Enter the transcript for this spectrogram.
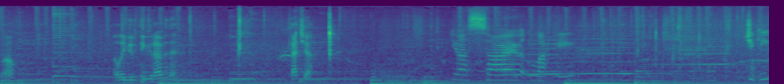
Well, I'll leave you to think it over then. Catch ya. Are so lucky. Chicky.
